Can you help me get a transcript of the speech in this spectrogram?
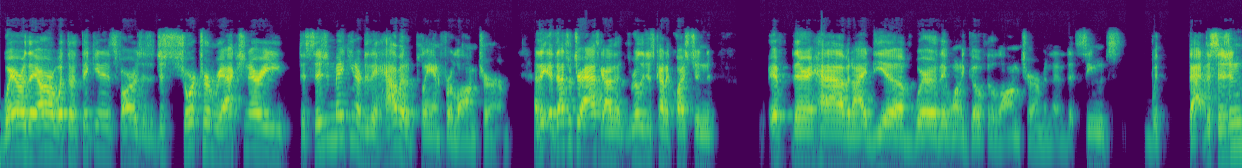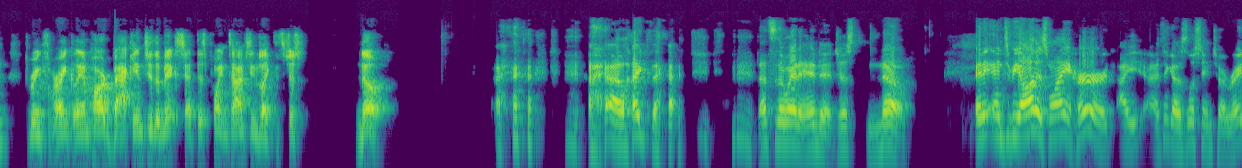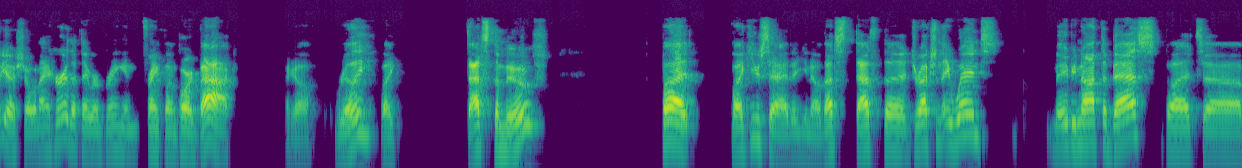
where they are, what they're thinking as far as is it just short term reactionary decision making, or do they have a plan for long term? I think if that's what you're asking, I really just kind of question if they have an idea of where they want to go for the long term. And it seems with that decision to bring Frank Lampard back into the mix at this point in time seems like it's just no. I like that. That's the way to end it. Just no. And and to be honest, when I heard, I I think I was listening to a radio show and I heard that they were bringing Frank Lampard back. I go, really? Like, that's the move? But like you said, you know, that's that's the direction they went. Maybe not the best, but uh,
